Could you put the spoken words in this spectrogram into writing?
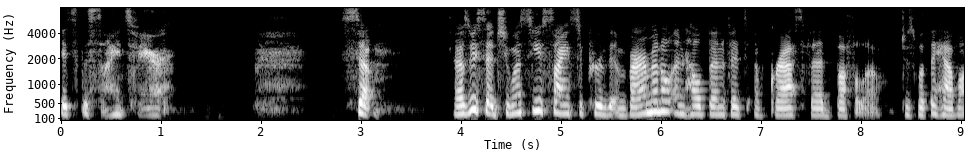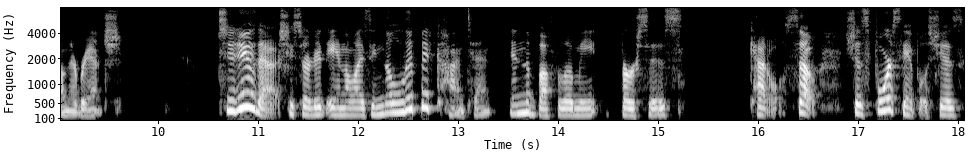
It's the science fair. So, as we said, she wants to use science to prove the environmental and health benefits of grass fed buffalo, which is what they have on their ranch. To do that, she started analyzing the lipid content in the buffalo meat versus cattle. So she has four samples. She has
